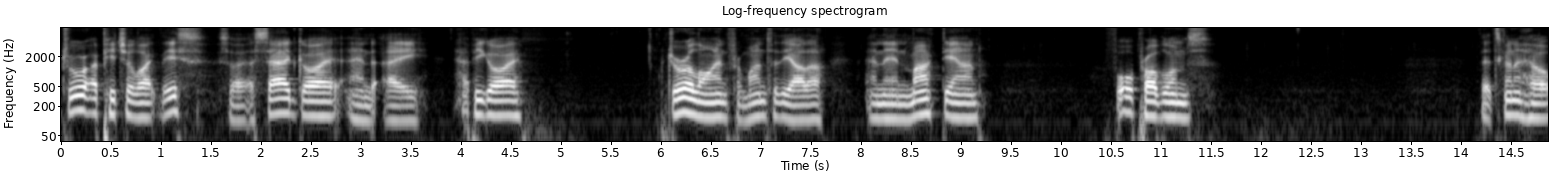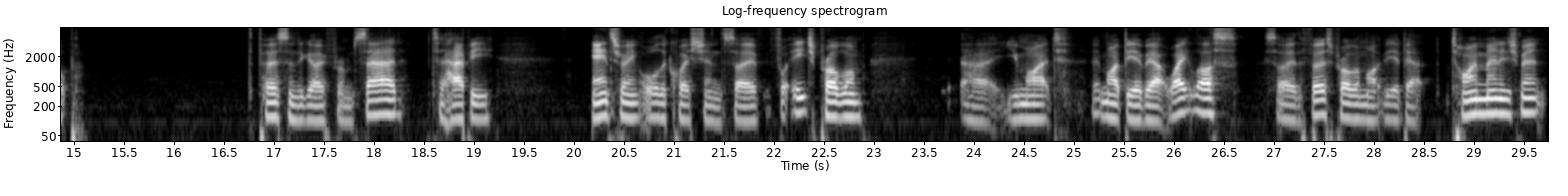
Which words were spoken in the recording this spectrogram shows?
draw a picture like this. So a sad guy and a happy guy. Draw a line from one to the other and then mark down four problems that's going to help the person to go from sad to happy, answering all the questions. So for each problem, uh, you might it might be about weight loss. So the first problem might be about time management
